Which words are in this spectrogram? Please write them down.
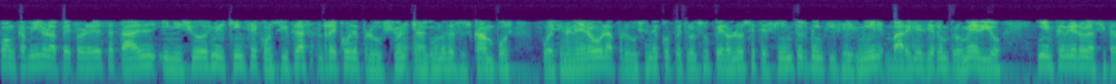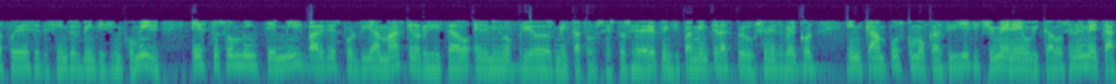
Juan Camilo, la petrolera estatal inició 2015 con cifras récord de producción en algunos de sus campos, pues en enero la producción de Ecopetrol superó los 726 mil barriles diarios en promedio y en febrero la cifra fue de 725 mil. Estos son 20 mil barriles por día más que lo registrado en el mismo periodo de 2014. Esto se debe principalmente a las producciones récord en campos como Castilla y Chichimene, ubicados en el Meta,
